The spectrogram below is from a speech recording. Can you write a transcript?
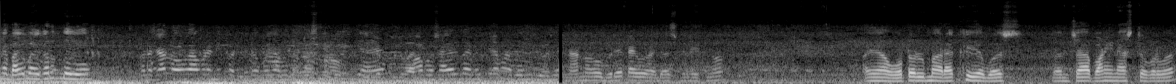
ફોરેસ્ટને બાય બાય કરી દઈએ અને ચાલો હવે આપણે નીકળીએ. તો બધા બધા રસ્તે નીકળી છે. આપણો સાહેલભાઈ મિત્ર પણ બેસી ગયો છે. નાનો એવો બ્રેક આવ્યો છે દસ મિનિટનો. અહીંયા હોટલમાં રાખી છે બસ અને ચા પાણી નાસ્તો કરવા.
